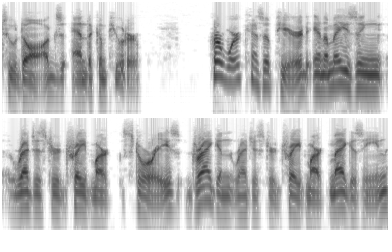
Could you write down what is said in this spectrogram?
two dogs, and a computer. Her work has appeared in Amazing Registered Trademark Stories, Dragon Registered Trademark Magazine,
